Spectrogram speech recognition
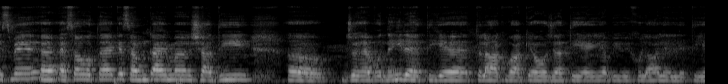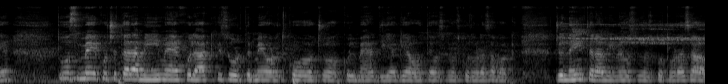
इसमें ऐसा होता है कि सम टाइम शादी जो है वो नहीं रहती है, तलाक वाक़ हो जाती है या बीवी खुला ले लेती है तो उसमें कुछ तरमीम है खुलाक की सूरत में औरत को जो कुल महर दिया गया होता है उसमें उसको थोड़ा सा वाक़, जो नई तरमीम है उसमें उसको थोड़ा सा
